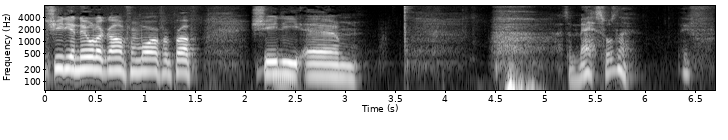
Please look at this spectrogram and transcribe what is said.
Sheedy and Newell are gone from Waterford Prof. Sheedy, um, it's a mess, wasn't it? They've,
